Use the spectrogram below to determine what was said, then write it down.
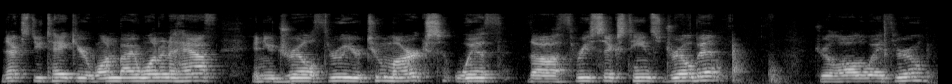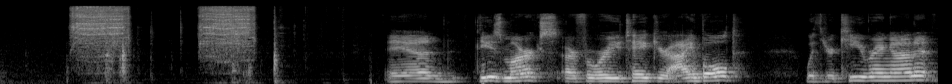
Next you take your one by one and a half and you drill through your two marks with the 3 16 drill bit. Drill all the way through. And these marks are for where you take your eye bolt with your key ring on it.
